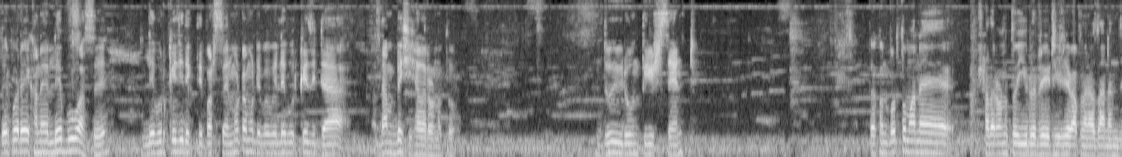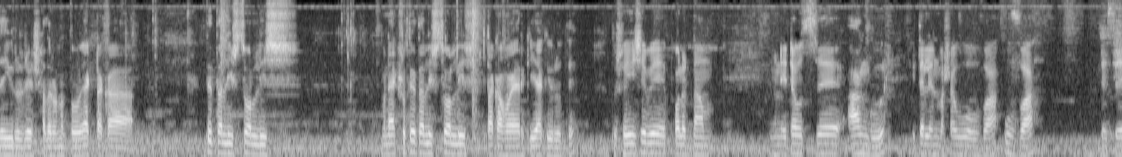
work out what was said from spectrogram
তারপরে এখানে লেবু আছে। লেবুর কেজি দেখতে পাচ্ছেন মোটামুটিভাবে লেবুর কেজিটা দাম বেশি সাধারণত। দুই ইউরো উনত্রিশ সেন্ট। তো এখন বর্তমানে সাধারণত ইউরো রেট হিসেবে আপনারা জানেন যে ইউরো রেট সাধারণত এক টাকা তেতাল্লিশ চল্লিশ মানে একশো তেতাল্লিশ চল্লিশ টাকা হয় আর কি এক ইউরোতে। তো সেই হিসেবে ফলের দাম মানে এটা হচ্ছে আঙ্গুর, ইতালিয়ান ভাষা উভা উভা হচ্ছে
